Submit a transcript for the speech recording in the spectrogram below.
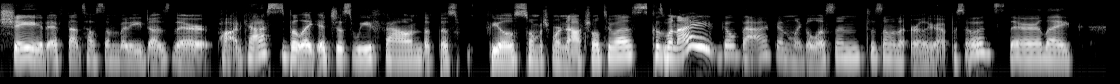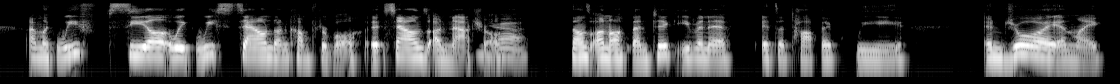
shade if that's how somebody does their podcasts, but like, it just, we found that this feels so much more natural to us. Cause when I go back and like listen to some of the earlier episodes, they're like, I'm like, we feel like we sound uncomfortable. It sounds unnatural Yeah. sounds unauthentic even if it's a topic we enjoy and like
